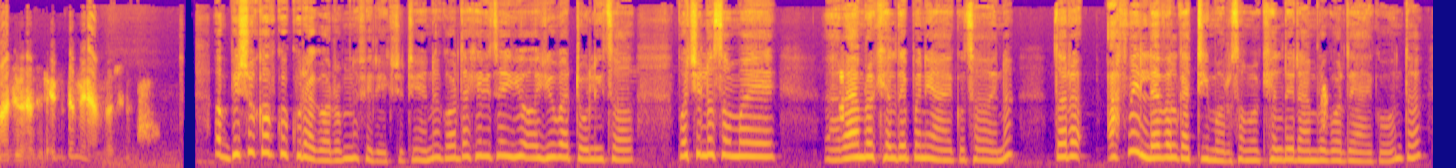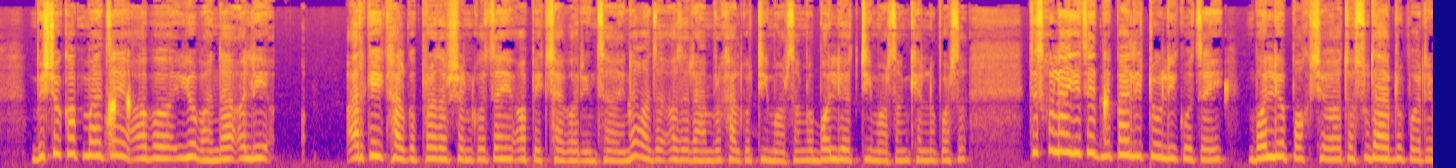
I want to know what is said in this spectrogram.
हजुर हजुर एकदमै राम्रो छ। अब विश्वकपको कुरा गरौँ न फेरि एकचोटि होइन? गर्दाखेरि चाहिँ यो युवा टोली छ पछिल्लो समय राम्रो खेल्दै पनि आएको छ होइन? तर आफ्नै लेभलका टिमहरूसँग खेल्दै राम्रो गर्दै आएको हो नि त। विश्वकपमा चाहिँ अब योभन्दा अलि अर्कै खालको प्रदर्शनको चाहिँ अपेक्षा गरिन्छ होइन। अझ अझ राम्रो खालको टिमहरूसँग बलियो टिमहरूसँग खेल्नुपर्छ। त्यसको लागि चाहिँ नेपाली टोलीको चाहिँ बलियो पक्ष अथवा सुधार्नु पर्ने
